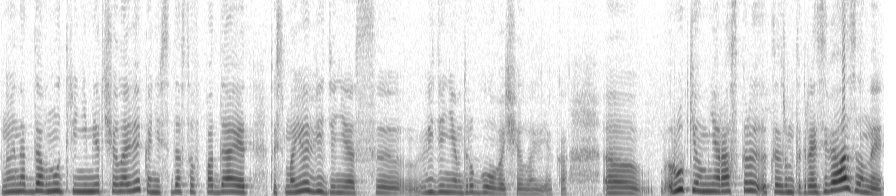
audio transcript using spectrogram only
Но иногда внутренний мир человека не всегда совпадает, то есть мое видение с э, видением другого человека. Э, руки у меня раскры, скажем так, развязаны,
